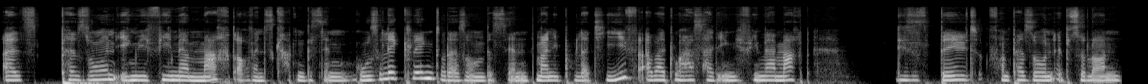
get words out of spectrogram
als Person irgendwie viel mehr Macht, auch wenn es gerade ein bisschen gruselig klingt oder so ein bisschen manipulativ, aber du hast halt irgendwie viel mehr Macht, dieses Bild von Person Y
